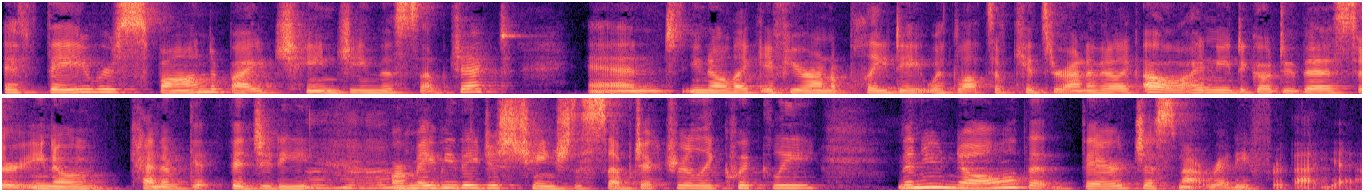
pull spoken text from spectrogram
If they respond by changing the subject, and you know, like if you're on a play date with lots of kids around and they're like, "Oh, I need to go do this," or you know, kind of get fidgety, or maybe they just change the subject really quickly, then you know that they're just not ready for that yet.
